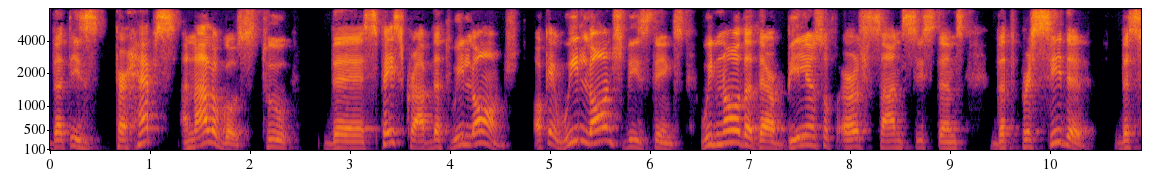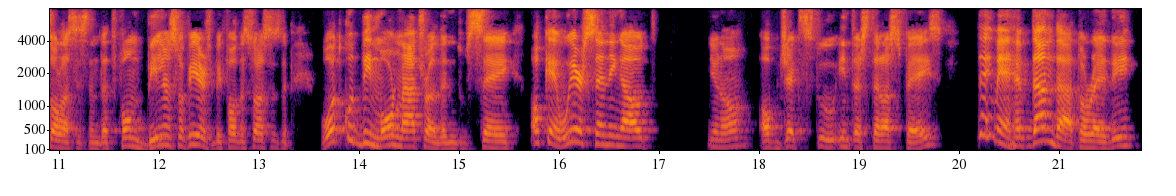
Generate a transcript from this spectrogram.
that is perhaps analogous to the spacecraft that we launched. Okay, we launched these things. We know that there are billions of Earth Sun systems that preceded the solar system, that formed billions of years before the solar system. What could be more natural than to say, okay, we are sending out, you know, objects to interstellar space. They may have done that already,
